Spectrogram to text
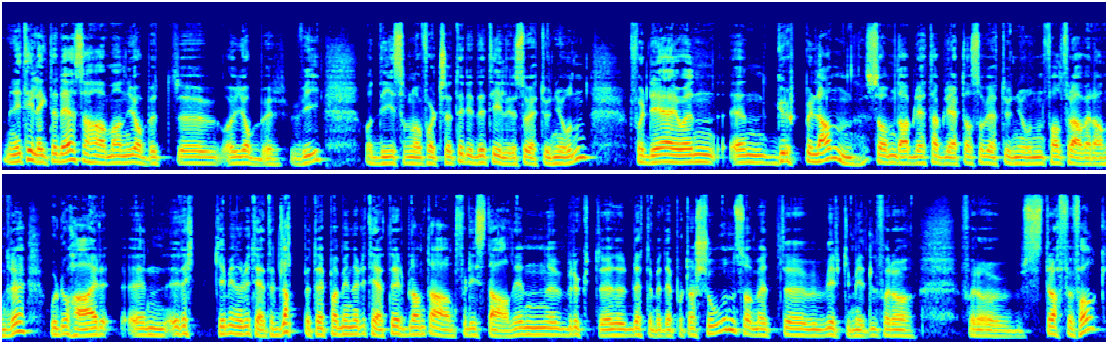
Men i tillegg til det så har man jobbet, øh, og jobber vi, og de som nå fortsetter, i det tidligere Sovjetunionen. For det er jo en, en gruppe land som da ble etablert da Sovjetunionen falt fra hverandre, hvor du har en rekke minoriteter, et lappeteppe av minoriteter, bl.a. fordi Stalin brukte dette med deportasjon som et øh, virkemiddel for å, for å straffe folk.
